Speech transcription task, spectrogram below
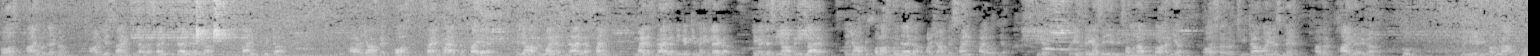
कॉस फाइव हो जाएगा। और ये साइन थीटा का साइन थीटा आ जाएगा। साइन थीटा और यहाँ पे कॉस साइन माइनस में फाइव है तो यहाँ पे माइनस में आएगा साइन माइनस में आएगा निगेटिव में निकलाएगा। ठीक है, जैसे यहाँ पे निकला है तो यहाँ पे प्लस बन जाएगा और यहाँ पे साइन फाइव हो गया। ठीक है तो इस तरीके से ये भी फॉर्मूला आपको आ गया कॉस अगर थीटा माइनस में अगर फाइव रहेगा तो तो ये भी फॉर्मूला आपको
